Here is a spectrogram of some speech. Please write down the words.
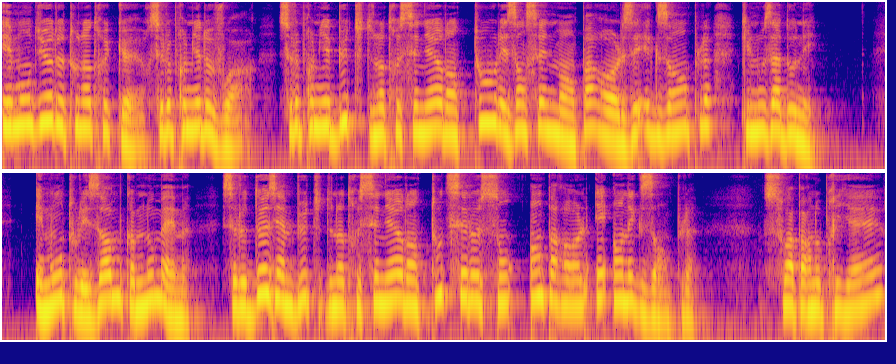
Et mon Dieu de tout notre cœur, c'est le premier devoir, c'est le premier but de notre Seigneur dans tous les enseignements, paroles et exemples qu'il nous a donnés. Aimons tous les hommes comme nous-mêmes, c'est le deuxième but de notre Seigneur dans toutes ses leçons en paroles et en exemples. Soit par nos prières,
